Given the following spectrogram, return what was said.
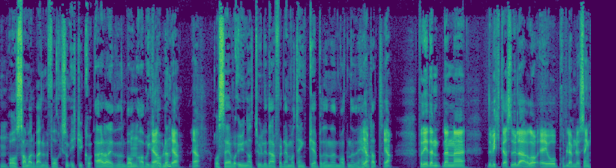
Mm. og samarbeider med folk som ikke er da i den bob- Mm. Abakus-boblen, Ja, ja, og ser hvor unaturlig det er for dem å tenke på denne måten i det hele tatt. Ja. Fordi den, den, eh, det viktigste du lærer, da, er jo problemløsning.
